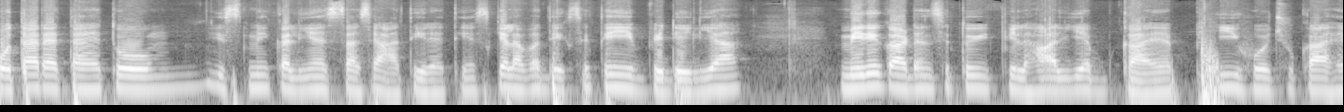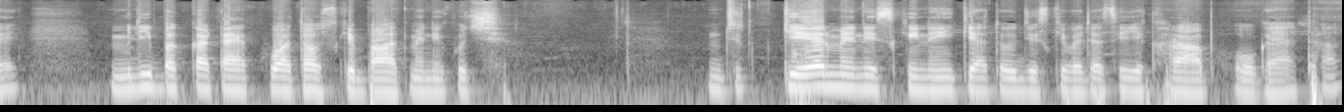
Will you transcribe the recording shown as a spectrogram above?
होता रहता है तो इसमें कलियाँ इस तरह से आती रहती हैं। इसके अलावा देख सकते हैं, ये विडेलिया, मेरे गार्डन से तो फ़िलहाल ये अब गायब भी हो चुका है। मिली बग का अटैक हुआ था, उसके बाद मैंने कुछ केयर मैंने इसकी नहीं किया तो जिसकी वजह से ये ख़राब हो गया था।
